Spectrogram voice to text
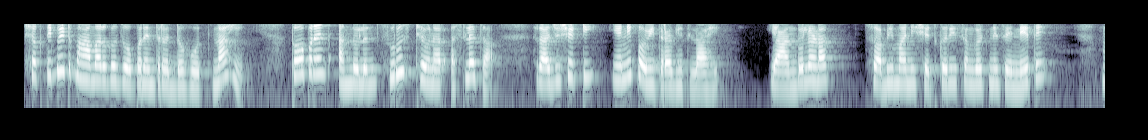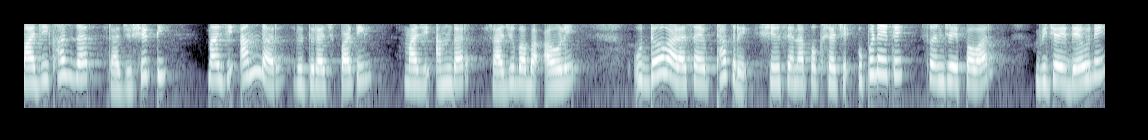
शक्तीपीठ महामार्ग जोपर्यंत रद्द होत नाही तोपर्यंत आंदोलन सुरूच ठेवणार असल्याचा राजू शेट्टी यांनी पवित्रा घेतला आहे या आंदोलनात स्वाभिमानी शेतकरी संघटनेचे नेते माजी खासदार राजू शेट्टी माजी आमदार ऋतुराज पाटील माजी आमदार राजूबाबा आवळे उद्धव बाळासाहेब ठाकरे शिवसेना पक्षाचे उपनेते संजय पवार विजय देवने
